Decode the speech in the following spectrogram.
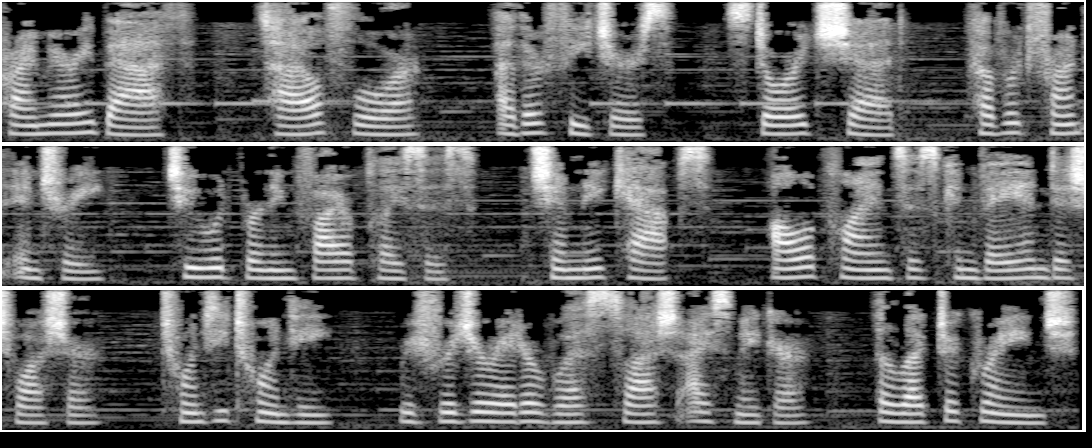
primary bath, tile floor, other features, storage shed, covered front entry, two wood burning fireplaces, chimney caps, all appliances convey and dishwasher, 2020, refrigerator west slash ice maker, electric range,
